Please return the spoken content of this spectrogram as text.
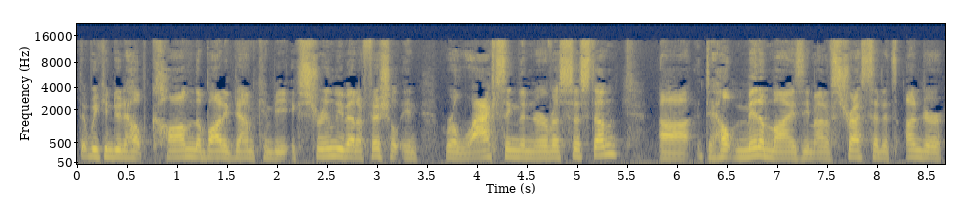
that we can do to help calm the body down can be extremely beneficial in relaxing the nervous system uh, to help minimize the amount of stress that it's under,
